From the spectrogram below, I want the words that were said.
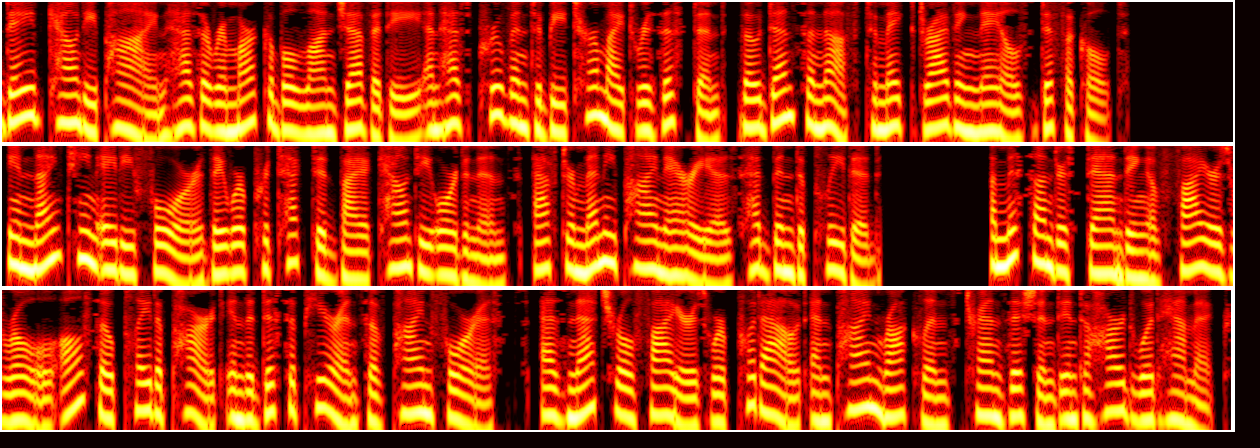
Dade County pine has a remarkable longevity and has proven to be termite resistant, though dense enough to make driving nails difficult. In 1984 they were protected by a county ordinance, after many pine areas had been depleted. A misunderstanding of fire's role also played a part in the disappearance of pine forests, as natural fires were put out and pine rocklands transitioned into hardwood hammocks.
